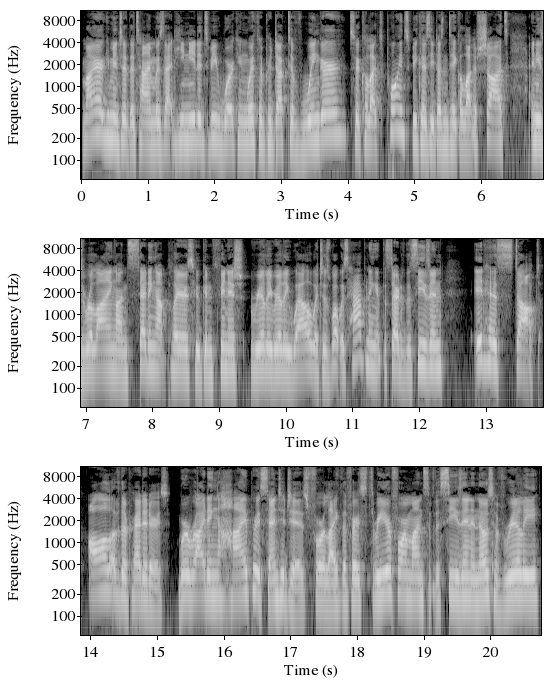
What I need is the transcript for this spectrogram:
my argument at the time was that he needed to be working with a productive winger to collect points because he doesn't take a lot of shots and he's relying on setting up players who can finish really, really well, which is what was happening at the start of the season. It has stopped all of the Predators. We're riding high percentages for like the first three or four months of the season, and those have really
